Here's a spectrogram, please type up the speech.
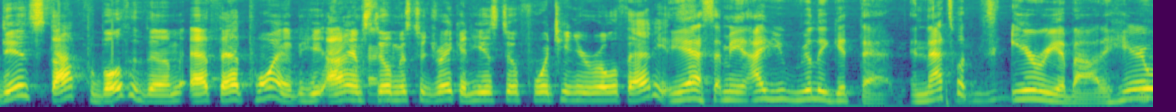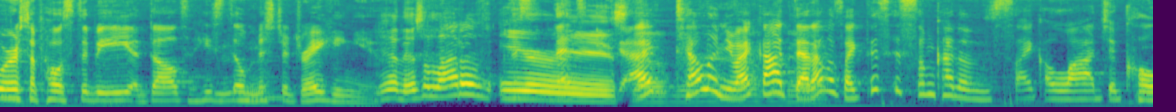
did stop for both of them at that point. He, I am still Mr. Drake, and he is still 14-year-old Thaddeus. yes, I mean, I, you really get that, and that's what's eerie about it. Here we're supposed to be adults, and he's still Mr. Draking you. Yeah, there's a lot of eerie That's, I'm telling you, I got that. I was like, this is some kind of psychological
